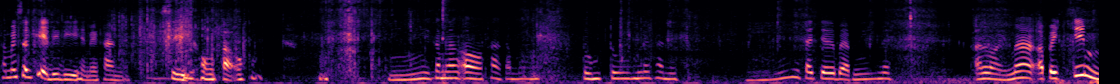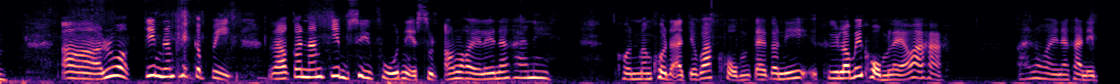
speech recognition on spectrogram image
ถ้าไม่สังเกตดีๆเห็นไหมคะเนี่ยสีของเขา นี่กำลังออกค่ะกำลังตุ้มๆเลยค่ะนี่นี่ถ้าเจอแบบนี้เลยอร่อยมากเอาไปจิ้มลวกจิ้มน้ำพริกกะปิ แล้วก็น้ำจิ้มซีฟู้ดเนี่ยสุดอร่อยเลยนะคะนี่ คนบางคนอาจจะว่าขม แต่ตอนนี้คือเราไม่ขมแล้วอะค่ะ อร่อยนะคะนี่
